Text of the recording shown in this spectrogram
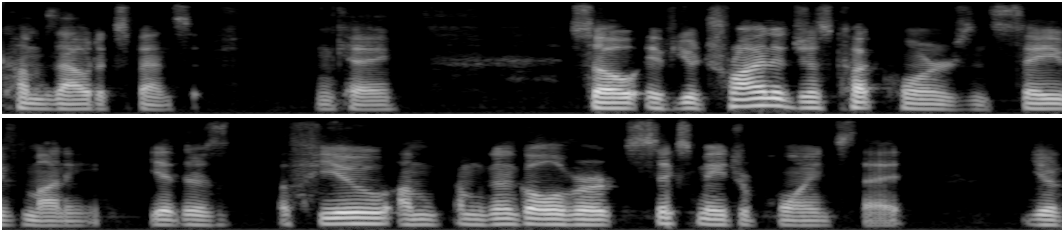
comes out expensive. Okay. So if you're trying to just cut corners and save money, yeah, there's a few. I'm I'm going to go over six major points that you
